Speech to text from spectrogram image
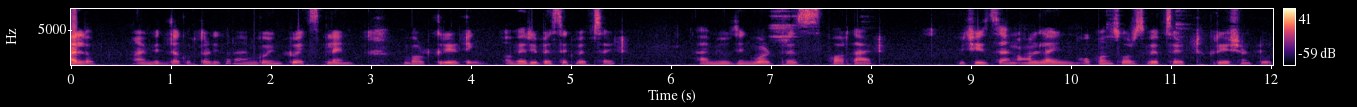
Hello, I am Vidya Kurtadikar. I am going to explain about creating a very basic website. I am using WordPress for that, which is an online open source website creation tool.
